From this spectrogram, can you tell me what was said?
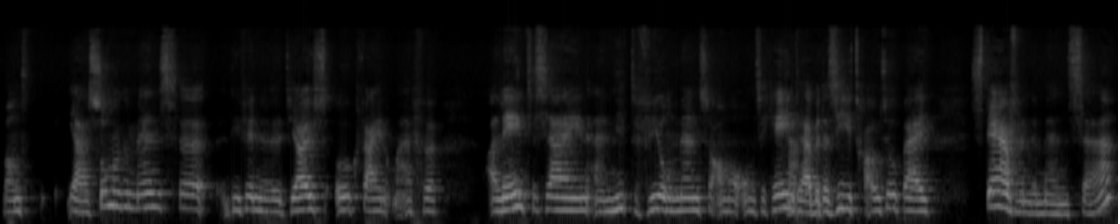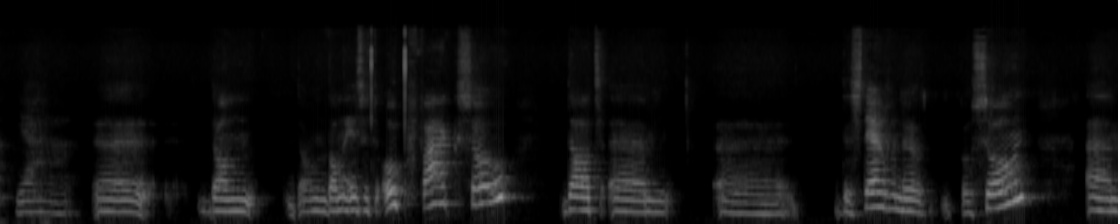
Want ja, sommige mensen die vinden het juist ook fijn om even alleen te zijn en niet te veel mensen allemaal om zich heen te hebben. Dat zie je trouwens ook bij stervende mensen. Hè? Ja. Uh, dan dan, dan is het ook vaak zo dat ehm, eh, de stervende persoon ehm,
